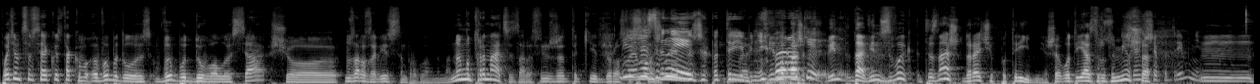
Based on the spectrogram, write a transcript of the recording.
Потім це все якось так вибудувалося, вибудувалося, що ну зараз взагалі з цим проблем немає. Ну йому 13 зараз, він вже такий дорослий. Він вже не дуже потрібні. Він, роки- він, да, він звик. Ти знаєш, до речі, потрібні. Ще, От я зрозумів, Що що ще потрібні? м,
